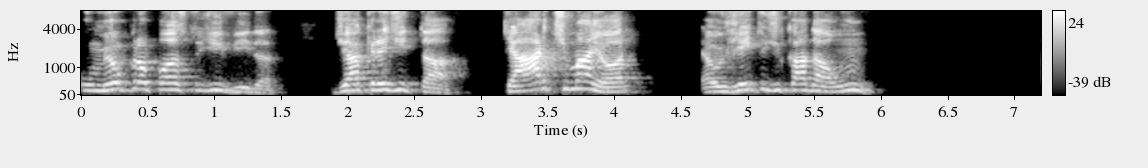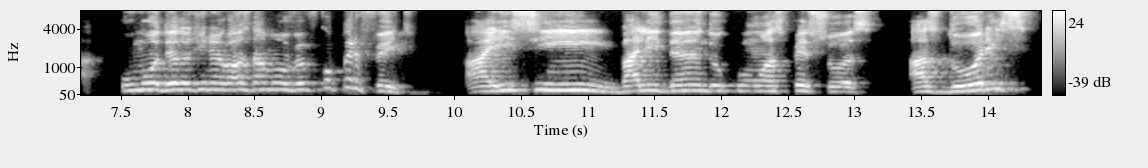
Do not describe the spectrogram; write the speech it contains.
o meu propósito de vida, de acreditar que a arte maior é o jeito de cada um, o modelo de negócio da Moveu ficou perfeito. Aí sim, validando com as pessoas as dores,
